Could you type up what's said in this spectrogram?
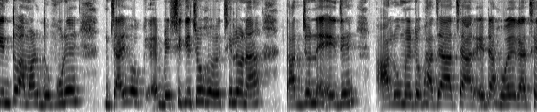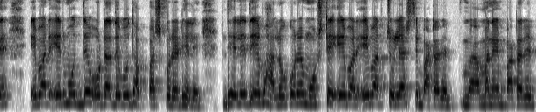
কিন্তু আমার দুপুরে যাই হোক, বেশি কিছু হয়েছিল না। তার জন্য এই যে, আলু মেটো ভাজা আছে আর এটা হয়ে গেছে। এবার এর মধ্যে ওটা দেবো ধাপ্পাস করে ঢেলে। ঢেলে দিয়ে ভালো করে মোষ্টে এবার এবার চলে আসছি বাটারের মানে বাটারের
